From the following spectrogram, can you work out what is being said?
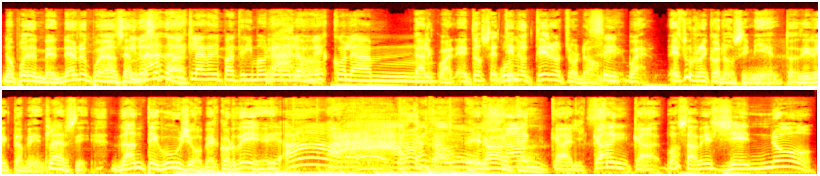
no pueden vender, no pueden hacer Y no nada. se puede declarar de patrimonio de la. UNESCO la mm, Tal cual. Entonces Un- tiene, tiene otro nombre. Sí. Bueno, es un reconocimiento directamente. Claro. sí. Dante Gullo, me acordé. Sí. ¿eh? Ah, el el Canca. Canca El Canca. canca, el canca. Vos sabés, llenó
